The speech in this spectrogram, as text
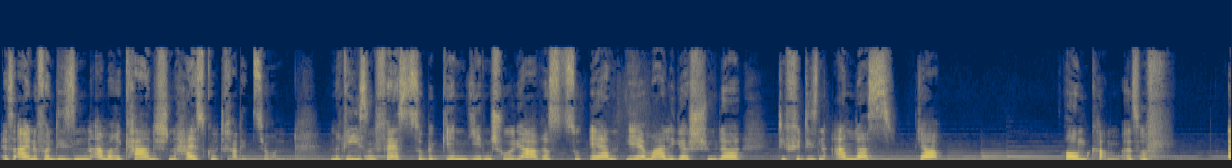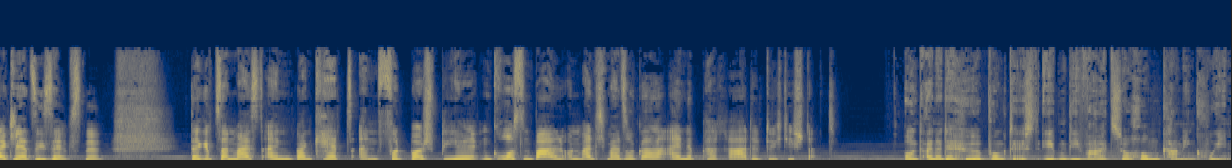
ist eine von diesen amerikanischen Highschool-Traditionen. Ein Riesenfest zu Beginn jeden Schuljahres zu Ehren ehemaliger Schüler, die für diesen Anlass, ja, Homecome, also erklärt sich selbst, ne? Da gibt's dann meist ein Bankett, ein Footballspiel, einen großen Ball und manchmal sogar eine Parade durch die Stadt. Und einer der Höhepunkte ist eben die Wahl zur Homecoming Queen.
